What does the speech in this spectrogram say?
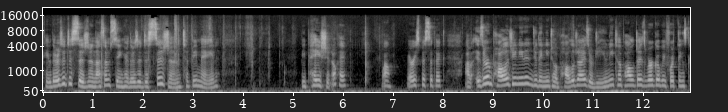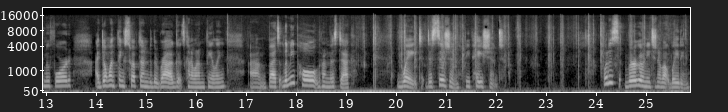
Okay, there's a decision, that's what I'm seeing here. There's a decision to be made. Be patient. Okay, wow, very specific. Um, is there an apology needed? Do they need to apologize or do you need to apologize, Virgo, before things can move forward? I don't want things swept under the rug. It's kind of what I'm feeling. Um, but let me pull from this deck. Wait, decision, be patient. What does Virgo need to know about waiting?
